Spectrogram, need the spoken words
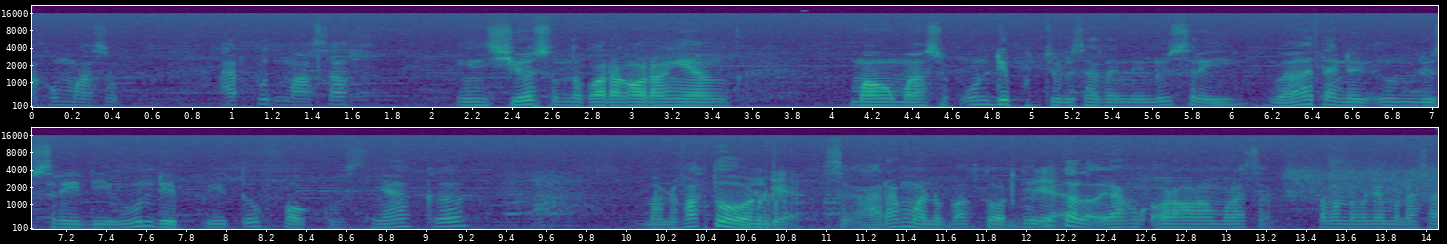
aku masuk I put myself in shoes untuk orang-orang yang mau masuk undip jurusan teknik industri. Bahwa teknik industri di undip itu fokusnya ke manufaktur. Iya. sekarang manufaktur. Jadi Iya. kalau yang orang-orang merasa teman-teman yang merasa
